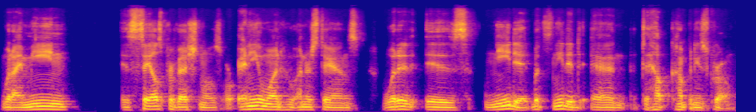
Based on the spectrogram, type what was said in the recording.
what I mean is sales professionals or anyone who understands what it is needed, what's needed, and to help companies grow.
